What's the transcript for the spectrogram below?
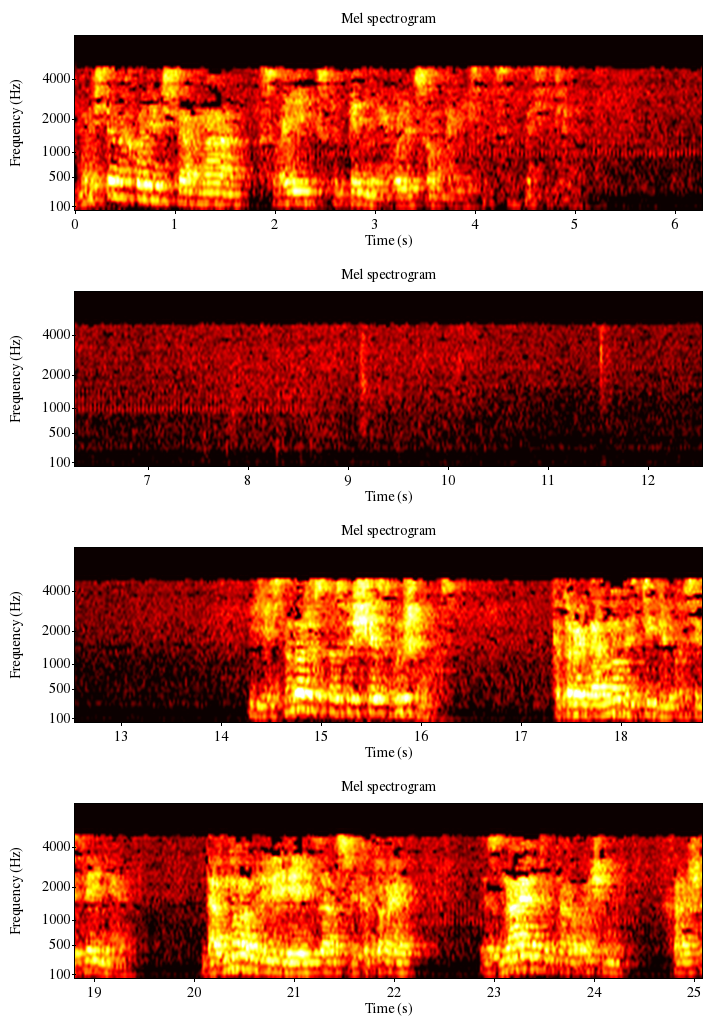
Мы все находимся на своей ступени эволюционной лестницы относительно. Есть множество существ выше нас, которые давно достигли просветления, давно обрели реализацию, которые знают это очень хорошо,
